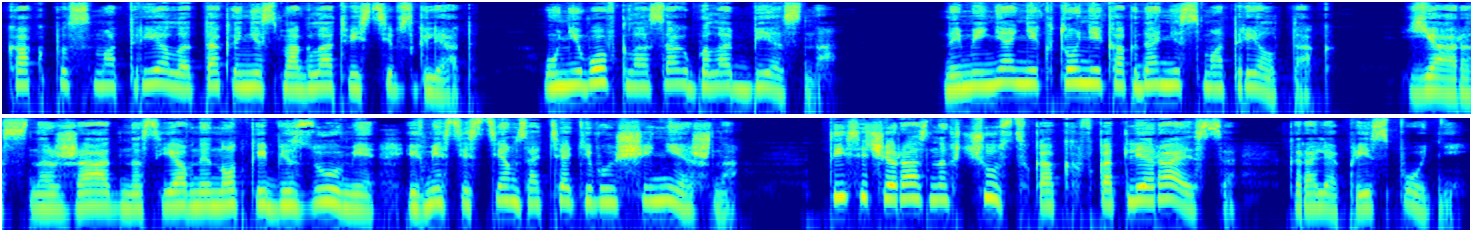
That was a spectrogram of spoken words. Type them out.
Как посмотрела, так и не смогла отвести взгляд. У него в глазах была бездна. На меня никто никогда не смотрел так. Яростно, жадно, с явной ноткой безумия и вместе с тем затягивающе нежно. Тысячи разных чувств, как в котле Райса, короля преисподней.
